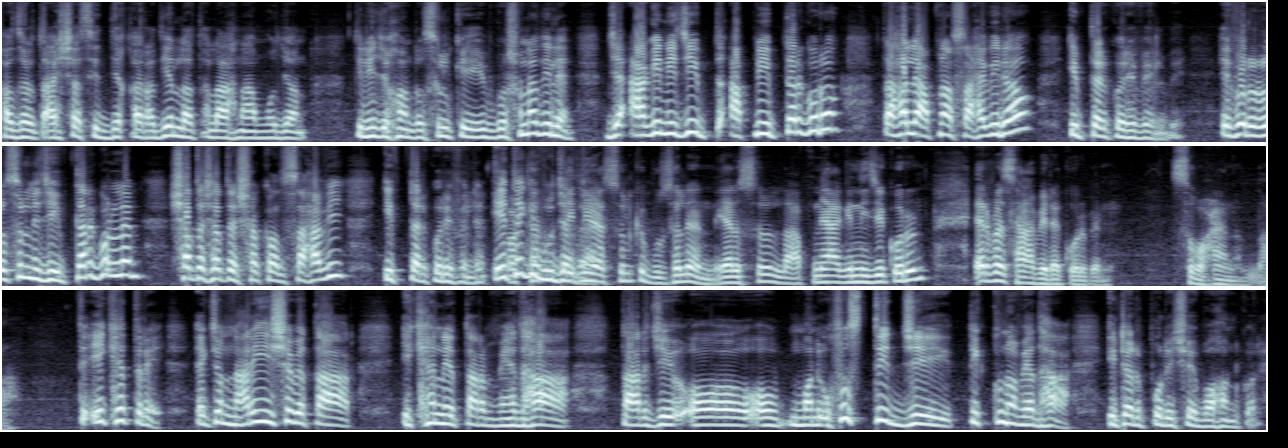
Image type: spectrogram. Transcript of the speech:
হজরত আয়সা সিদ্দিকা রাজিয়াল্লাহ তালা আহনামুজান তিনি যখন রসুলকে এই ঘোষণা দিলেন যে আগে নিজে আপনি ইফতার করো তাহলে আপনার সাহাবিরাও ইফতার করে ফেলবে। এরপরে রসুল নিজে ইফতার করলেন সাথে সাথে সকল সাহাবি ইফতার করে ফেলেন এ থেকে বোঝা তিনি বুঝালেন ইয়া আপনি আগে নিজে করুন এরপর সাহাবীরা করবেন। সুবহানাল্লাহ। তো এই ক্ষেত্রে একজন নারী হিসেবে তার এখানে তার মেধা, তার যে মানে উপস্থিত যে তীক্ষ্ণ মেধা, এটার পরিচয় বহন করে।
